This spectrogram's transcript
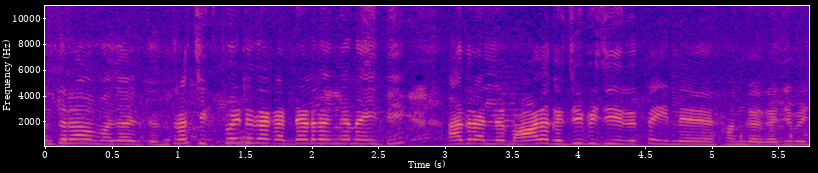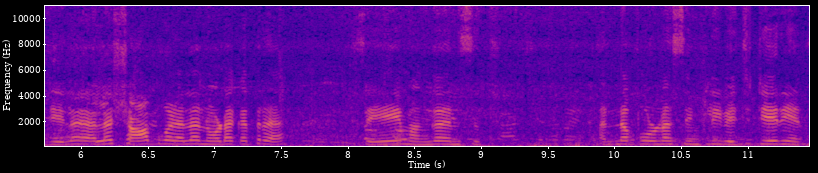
ಒಂಥರ ಮಜಾ ಐತಿ ಒಂಥರ ಚಿಕ್ಕಪೇಟೆದಾಗ ಅಡ್ಡಾಡ್ದಂಗನ ಐತಿ. ಆದ್ರೆ ಅಲ್ಲಿ ಭಾಳ ಗಜಿ ಬಿಜಿ ಇರುತ್ತೆ. ಇಲ್ಲಿ ಹಂಗೆ ಗಜಿ ಬಿಜಿ ಇಲ್ಲ. ಎಲ್ಲ ಶಾಪ್ಗಳೆಲ್ಲ ನೋಡಕತ್ರ ಸೇಮ್ ಹಂಗೆ ಅನ್ಸುತ್ತೆ. ಅನ್ನಪೂರ್ಣ ಸಿಂಪ್ಲಿ ವೆಜಿಟೇರಿಯನ್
